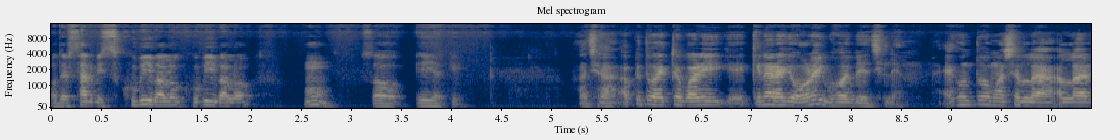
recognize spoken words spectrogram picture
ওদের সার্ভিস খুবই ভালো খুবই ভালো। হুম সো এই আর কি। আচ্ছা আপনি তো একটা বাড়ি কেনার আগে অনেক ভয় পেয়েছিলেন। এখন তো মাসাল্লাহ আল্লাহর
